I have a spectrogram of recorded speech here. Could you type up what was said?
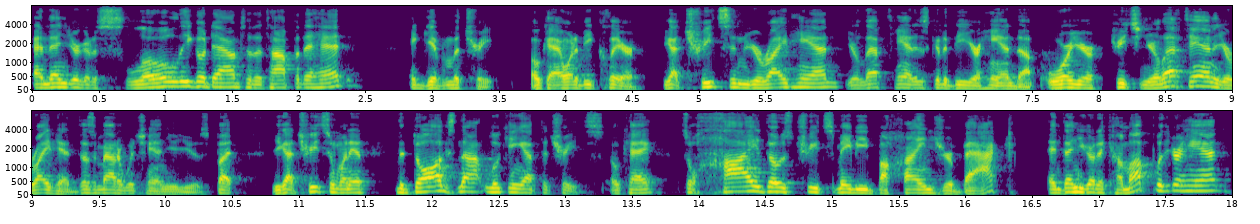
and then you're going to slowly go down to the top of the head and give him a treat. Okay, I want to be clear. You got treats in your right hand. Your left hand is going to be your hand up, or your treats in your left hand and your right hand. Doesn't matter which hand you use, but you got treats in one hand. The dog's not looking at the treats. Okay, so hide those treats maybe behind your back, and then you're going to come up with your hand,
